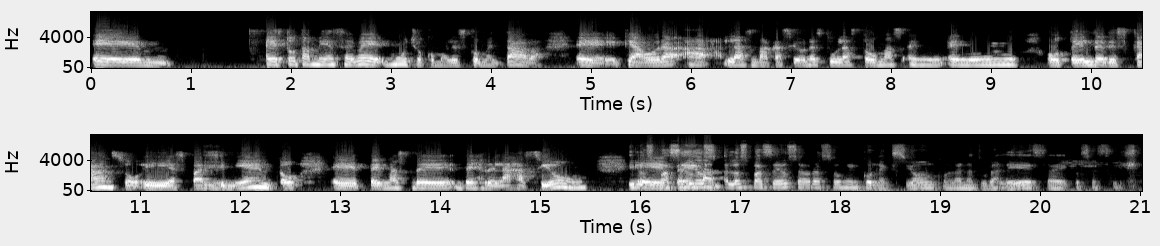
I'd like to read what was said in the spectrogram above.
Eh, esto también se ve mucho, como les comentaba, eh, que ahora ah, las vacaciones tú las tomas en, un hotel de descanso y esparcimiento, eh, temas de, relajación. Y los, eh, paseos, los paseos ahora son en conexión con la naturaleza y cosas así.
